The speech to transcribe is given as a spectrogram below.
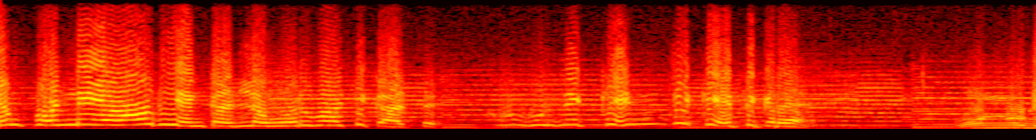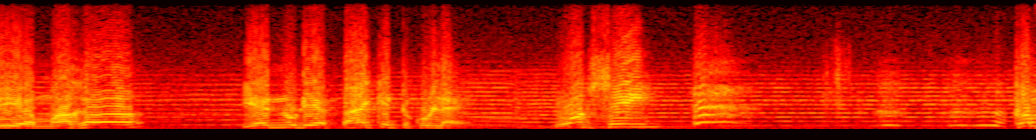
என் பொண்ணையாவது என் கண்ணுல ஒரு வாட்டி காட்டு. உன்னை கெஞ்சி கேட்டுக்கிறேன். உன்னுடைய மக என்னுடைய பாக்கெட்டுக்குள்ள You want to see? Come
